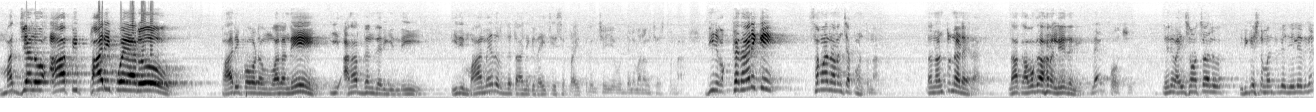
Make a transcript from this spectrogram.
మధ్యలో ఆపి పారిపోయారు. పారిపోవడం వలనే ఈ అనర్థం జరిగింది. ఇది మా మీద రుద్దటానికి దయచేసి ప్రయత్నం చేయవద్దని మనం చేస్తున్నా. దీని ఒక్కదానికి సమాధానం చెప్పమంటున్నాను నన్ను అంటున్నాడు ఆయన. నాకు అవగాహన లేదని. లేకపోవచ్చు. నేను ఐదు సంవత్సరాలు ఇరిగేషన్ మంత్రిగా చేయలేదుగా.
